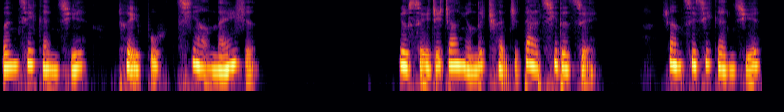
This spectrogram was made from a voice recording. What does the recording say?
文杰感觉腿部气痒难忍，又随着张勇的喘着大气的嘴，让自己感觉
